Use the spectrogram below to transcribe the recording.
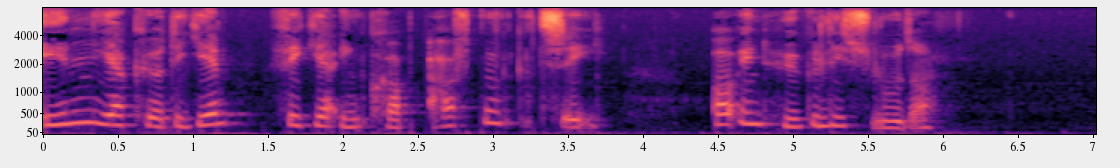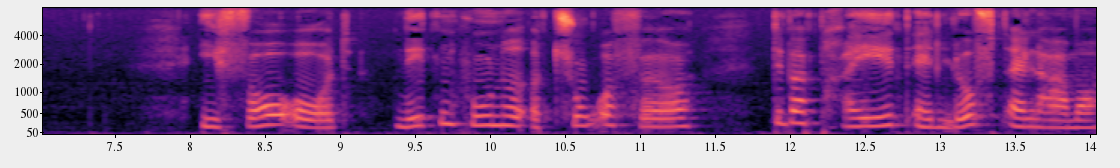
Inden jeg kørte hjem, fik jeg en kop aftente og en hyggelig sludder. I foråret 1942, det var præget af luftalarmer,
